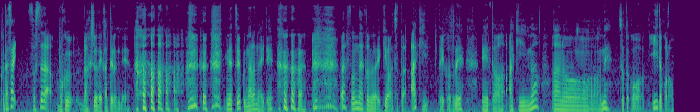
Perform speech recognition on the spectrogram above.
ください。そしたら僕楽勝で勝てるんで。みんな強くならないで。まあそんなことで今日はちょっと秋ということでえっ、ー、と秋のあのー、ねちょっとこういいところ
